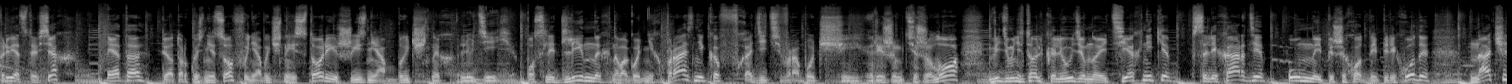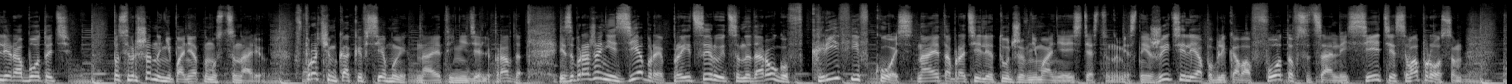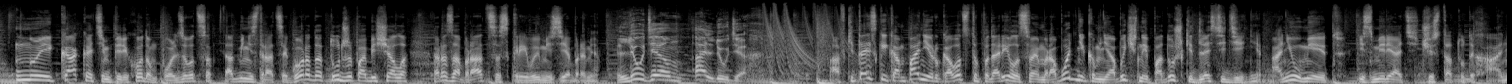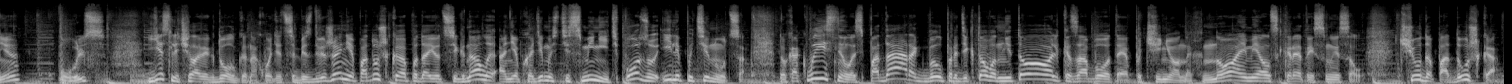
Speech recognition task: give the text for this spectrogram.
Приветствую всех! Это Петр Кузнецов и необычные истории жизни обычных людей. После длинных новогодних праздников входить в рабочий режим тяжело. Видимо, не только людям, но и технике. В Салихарде умные пешеходные переходы начали работать по совершенно непонятному сценарию. Впрочем, как и все мы на этой неделе, правда? Изображение зебры проецируется на дорогу в кривь и в кость. На это обратили тут же внимание, естественно, местные жители, опубликовав фото в социальной сети с вопросом ну и как этим переходом пользоваться? Администрация города тут же пообещала разобраться с кривыми зебрами. Людям о людях. А в китайской компании руководство подарило своим работникам необычные подушки для сидения. Они умеют измерять частоту дыхания, пульс. Если человек долго находится без движения, подушка подает сигналы о необходимости сменить позу или потянуться. Но, как выяснилось, подарок был продиктован не только заботой о подчиненных, но имел скрытый смысл. Чудо-подушка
